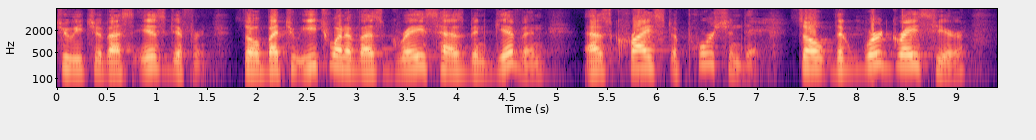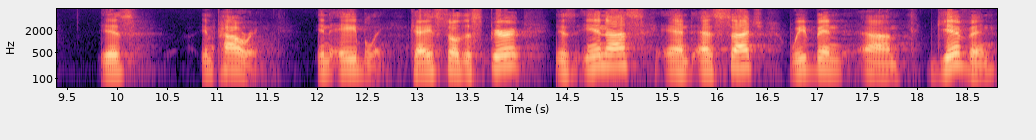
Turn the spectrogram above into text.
to each of us is different. So, but to each one of us, grace has been given as Christ apportioned it. So the word grace here is empowering, enabling. Okay, so the Spirit is in us, and as such, we've been um, given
